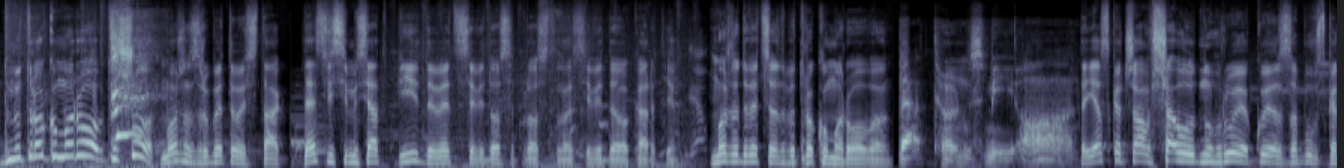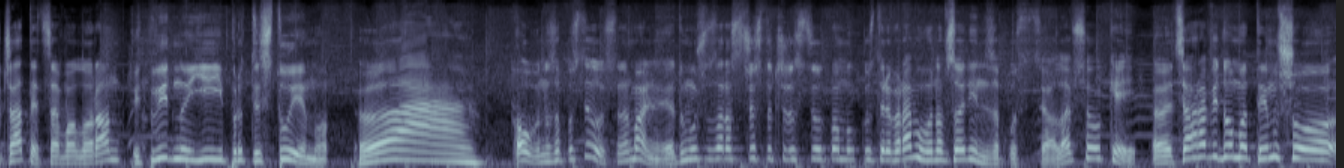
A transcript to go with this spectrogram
Дмитро Комаров, ти що? Можна зробити ось так. 1080p дивитися відоси просто на цій відеокарті. Можна дивитися на Дмитро Комарова. That turns me on. Та я скачав ще одну гру, яку я забув скачати, це Valorant. Відповідно, її протестуємо. А! О, воно запустилося, нормально. Я думаю, що зараз чисто через цю помилку з драйверами вона взагалі не запуститься, але все окей. Е, Ця гра відома тим, що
